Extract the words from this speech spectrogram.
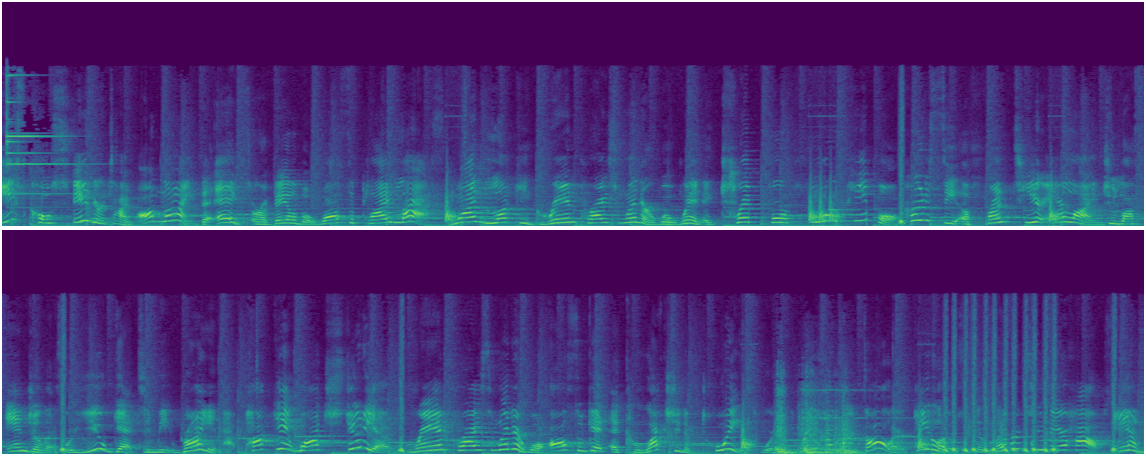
East Coast Standard Time online. The eggs are available while supply lasts. One lucky grand prize winner will win a trip for four people, courtesy of Frontier Airlines to Los Angeles, where you get to meet Ryan at Pocket Watch Studios. Grand prize winner will also get a collection of toys worth $300 halos delivered to their house and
